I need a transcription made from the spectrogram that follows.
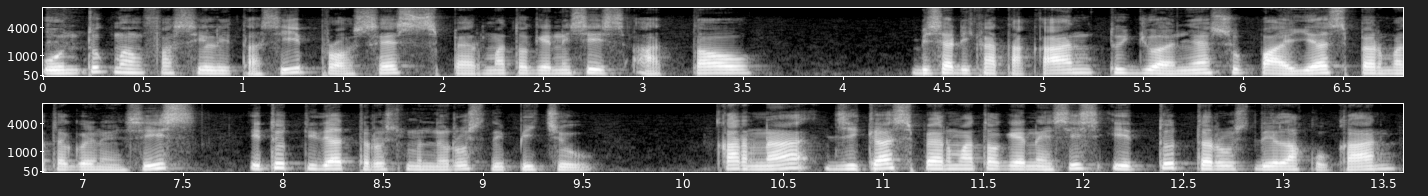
untuk memfasilitasi proses spermatogenesis atau bisa dikatakan tujuannya supaya spermatogenesis itu tidak terus-menerus dipicu. Karena jika spermatogenesis itu terus dilakukan,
